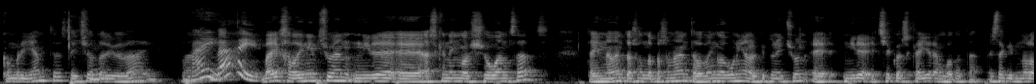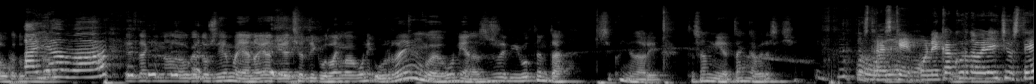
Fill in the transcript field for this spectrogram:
con brillantes, da itxotari be bai. Bai. Bai. Bai, jarri nintzuen nire eh, azkenengo showantzat, eta inamen eta ondo pasanen, eta ordengo egunean aurkitu nitxuen eh, nire etxeko eskaieran botata. Ez dakit nola bukatu zen. ama! Ez dakit nola bukatu ziren, baina noia nire etxetik urrengo egunean, urrengo egunean, asesoritik guten, eta ze koño da hori. Eta zan nire tanga berez ixe. Ostra, eske, honek akorda bera itxoste,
